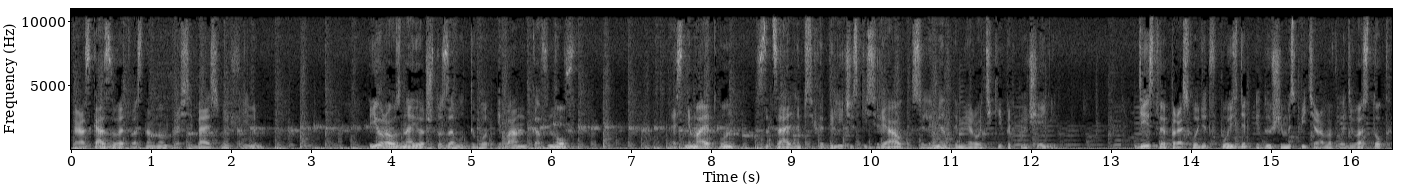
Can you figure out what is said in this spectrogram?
Рассказывает в основном про себя и свой фильм. Юра узнает, что зовут его Иван Говнов, а снимает он социально-психоделический сериал с элементами эротики и приключений. Действие происходит в поезде, идущем из Питера во Владивосток,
